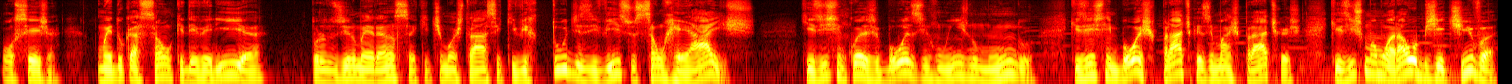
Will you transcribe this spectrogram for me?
Ou seja, uma educação que deveria produzir uma herança que te mostrasse que virtudes e vícios são reais, que existem coisas boas e ruins no mundo, que existem boas práticas e más práticas, que existe uma moral objetiva,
